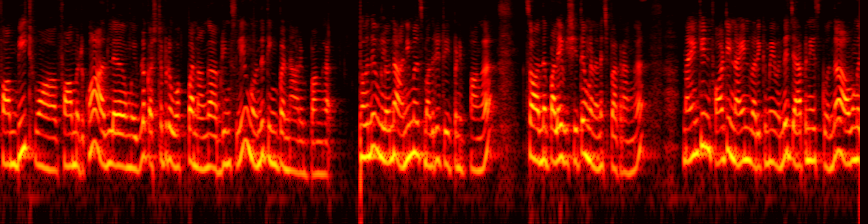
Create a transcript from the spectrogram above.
ஃபார்ம் பீட் ஃபார்ம் இருக்கும். அதில் அவங்க எவ்வளோ கஷ்டப்பட்டு ஒர்க் பண்ணாங்க அப்படின்னு சொல்லி இவங்க வந்து திங்க் பண்ண ஆரம்பிப்பாங்க. அவங்க வந்து இவங்களை வந்து அனிமல்ஸ் மாதிரி ட்ரீட் பண்ணிப்பாங்க. ஸோ அந்த பழைய விஷயத்தை இவங்க நினச்சி பார்க்குறாங்க நைன்டீன் ஃபார்ட்டி நைன் வரைக்குமே வந்து ஜாப்பனீஸ்க்கு வந்து அவங்க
